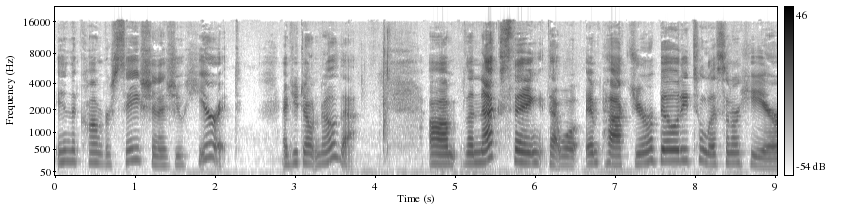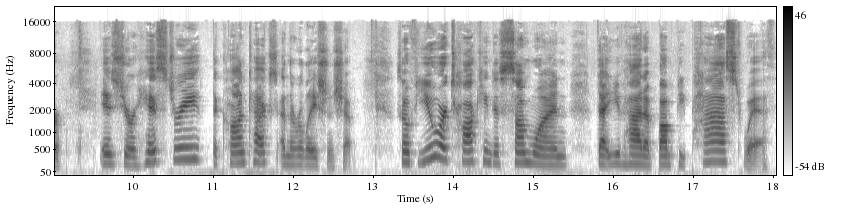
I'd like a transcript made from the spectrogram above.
in the conversation as you hear it, and you don't know that. Um, the next thing that will impact your ability to listen or hear is your history, the context, and the relationship. So if you are talking to someone that you've had a bumpy past with,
